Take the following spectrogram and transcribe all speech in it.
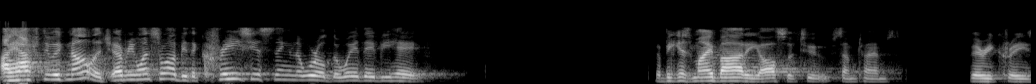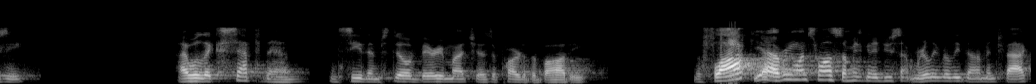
I have to acknowledge every once in a while it'll be the craziest thing in the world, the way they behave. But because my body also too, sometimes very crazy, I will accept them and see them still very much as a part of the body. The flock, yeah, every once in a while somebody's going to do something really, really dumb. In fact,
